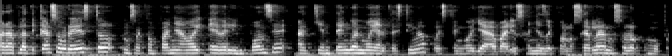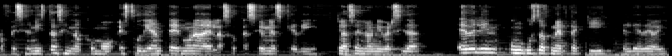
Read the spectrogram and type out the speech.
Para platicar sobre esto, nos acompaña hoy Evelyn Ponce, a quien tengo en muy alta estima, pues tengo ya varios años de conocerla, no solo como profesionista, sino como estudiante en una de las ocasiones que di clase en la universidad. Evelyn, un gusto tenerte aquí el día de hoy.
